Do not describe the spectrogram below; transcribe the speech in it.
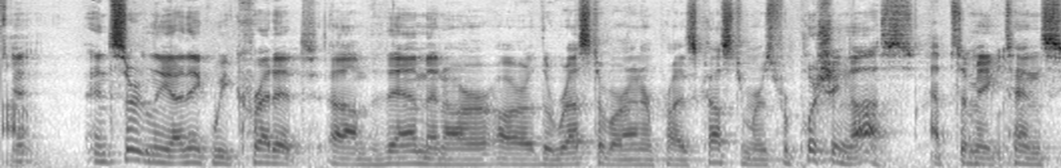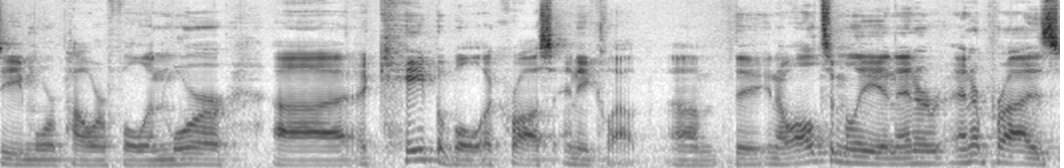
um, and, and, certainly, I think we credit um, them and our, our, the rest of our enterprise customers for pushing us Absolutely. to make 10C more powerful and more uh, capable across any cloud. Um, they, you know, ultimately, an enter, enterprise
